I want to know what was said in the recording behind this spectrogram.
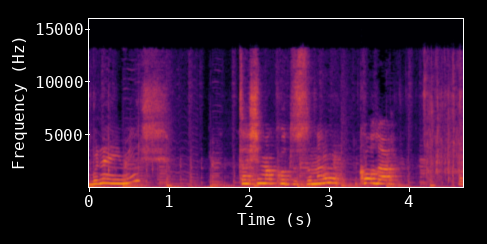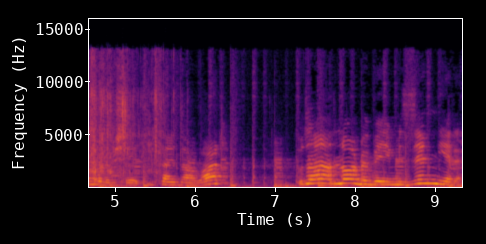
Bu neymiş? Taşıma kutusunun kolu. Bunda da bir şey, bir tane daha var. Bu da lor bebeğimizin yeri.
